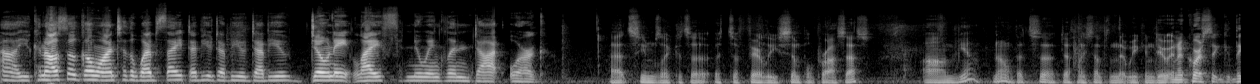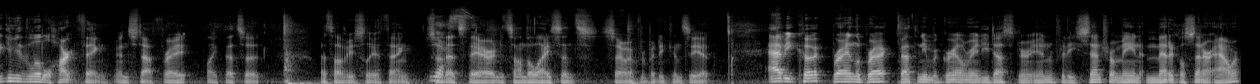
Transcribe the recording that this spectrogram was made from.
Uh, you can also go on to the website www.donatelifenewengland.org. That seems like it's a it's a fairly simple process. Um, yeah, no, that's uh, definitely something that we can do. And of course, they, they give you the little heart thing and stuff, right? Like that's a that's obviously a thing. So Yes. that's there and it's on the license, so everybody can see it. Abby Cook, Brian Lebrecht, Bethany McGrail, Randy Dustin are in for the Central Maine Medical Center Hour.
